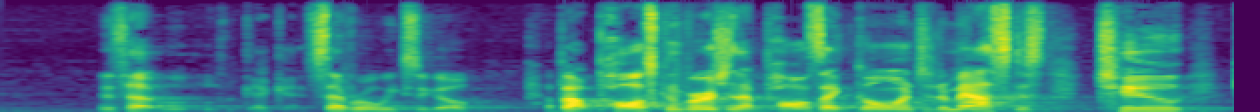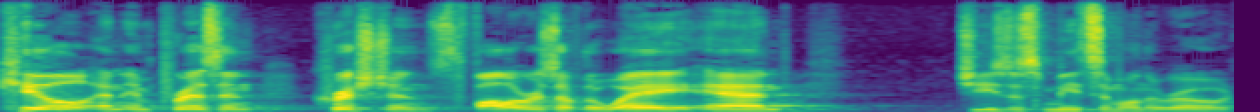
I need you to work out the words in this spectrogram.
is that okay, several weeks ago? about Paul's conversion that Paul's like going to Damascus to kill and imprison Christians, followers of the way, and Jesus meets him on the road.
